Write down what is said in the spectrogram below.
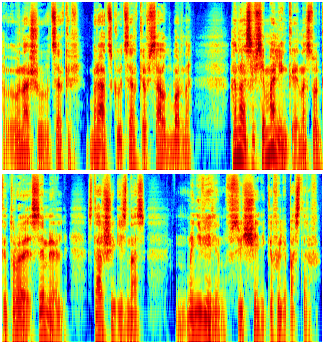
в нашу церковь, братскую церковь Саутборна. Она совсем маленькая, настолько трое. Сэмюэль, старший из нас. Мы не верим в священников или пасторов.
